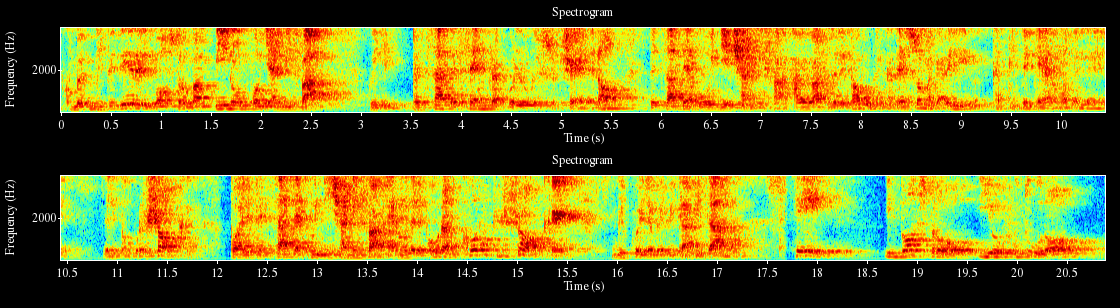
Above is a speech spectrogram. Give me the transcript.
come di vedere il vostro bambino un po' di anni fa. Quindi pensate sempre a quello che succede, no? Pensate a voi dieci anni fa, avevate delle paure che adesso magari capite che erano delle, delle paure shock. Poi ripensate a 15 anni fa, erano delle paure ancora più shock di quello che vi capitava. E il vostro io futuro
